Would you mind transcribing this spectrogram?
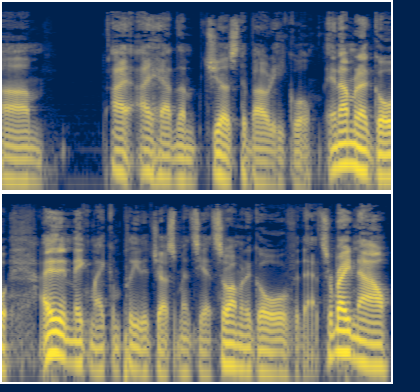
um, I, I have them just about equal. And I'm going to go, I didn't make my complete adjustments yet, so I'm going to go over that. So right now,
